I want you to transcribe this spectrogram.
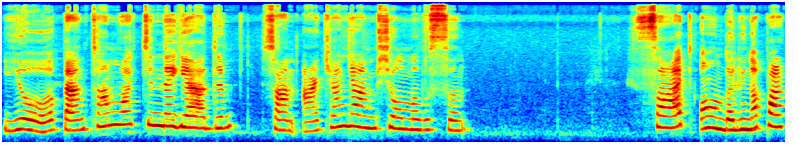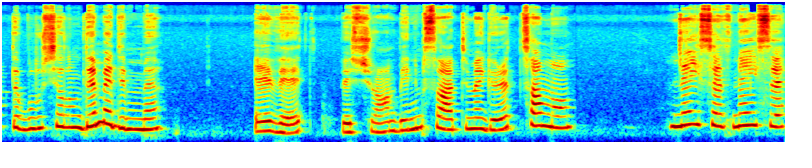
Yo, ben tam vaktinde geldim. Sen erken gelmiş olmalısın. Saat 10'da Luna Park'ta buluşalım demedim mi? Evet ve şu an benim saatime göre tam 10. Neyse neyse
